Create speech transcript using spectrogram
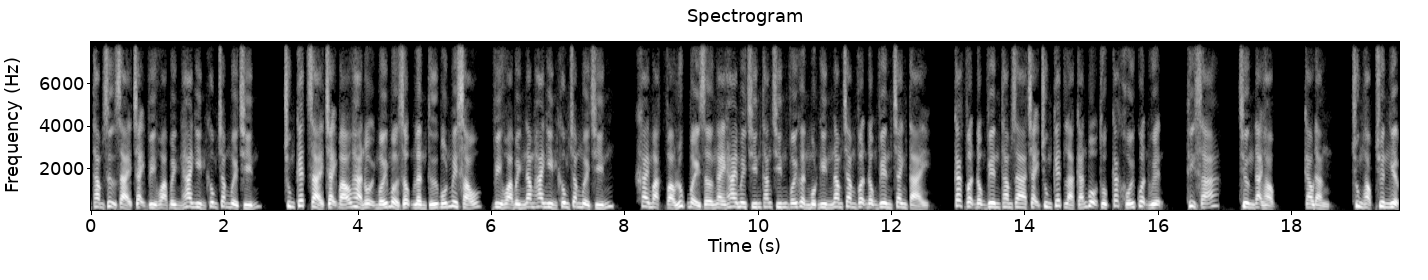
tham dự giải chạy vì hòa bình 2019. Chung kết giải chạy báo Hà Nội mới mở rộng lần thứ 46, vì hòa bình năm 2019, khai mạc vào lúc 7 giờ ngày 29 tháng 9 với gần 1.500 vận động viên tranh tài. Các vận động viên tham gia chạy chung kết là cán bộ thuộc các khối quận huyện, thị xã, trường đại học, cao đẳng, trung học chuyên nghiệp,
